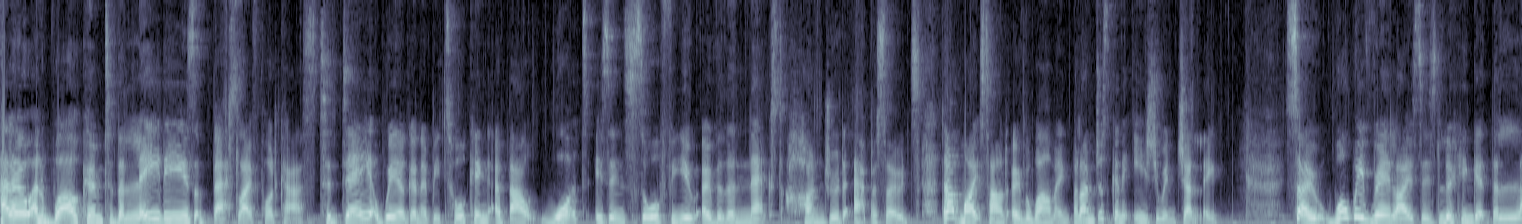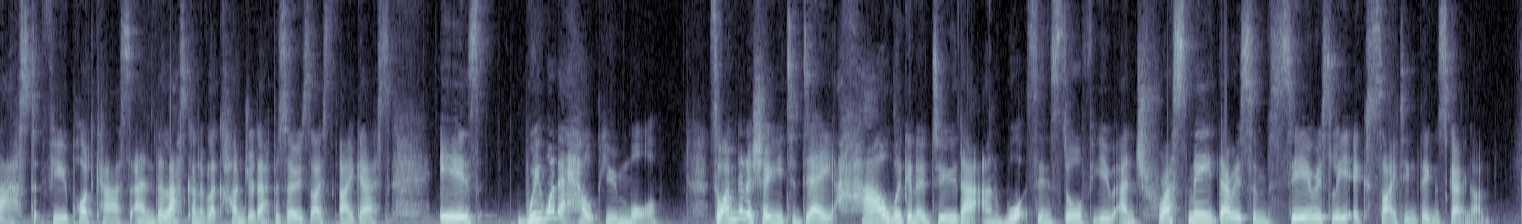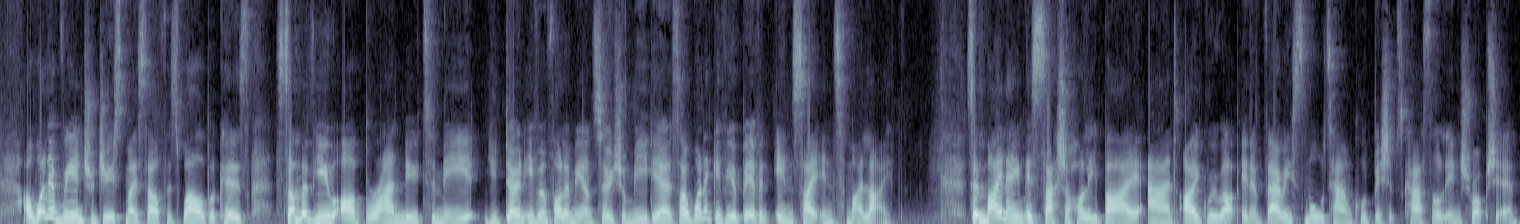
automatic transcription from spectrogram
Hello and welcome to the Ladies Best Life podcast. Today we are going to be talking about what is in store for you over the next 100 episodes. That might sound overwhelming, but I'm just going to ease you in gently. So, what we realized is looking at the last few podcasts and the last kind of like 100 episodes, I, I guess, is we want to help you more. So, I'm going to show you today how we're going to do that and what's in store for you. And trust me, there is some seriously exciting things going on. I want to reintroduce myself as well because some of you are brand new to me. You don't even follow me on social media. So, I want to give you a bit of an insight into my life. So, my name is Sasha Holly By, and I grew up in a very small town called Bishop's Castle in Shropshire.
